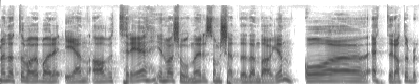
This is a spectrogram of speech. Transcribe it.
Men dette var jo bare én av tre invasjoner som skjedde den dagen. Og etter at det ble,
